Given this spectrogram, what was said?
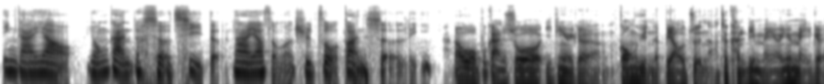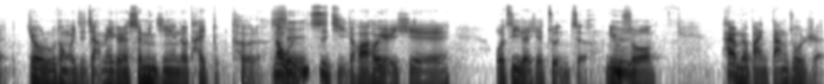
应该要勇敢的舍弃的？那要怎么去做断舍离？那我不敢说一定有一个公允的标准啊，这肯定没有，因为每一个人就如同我一直讲，每个人生命经验都太独特了。那我自己的话，会有一些我自己的一些准则，例如说，嗯、他有没有把你当做人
